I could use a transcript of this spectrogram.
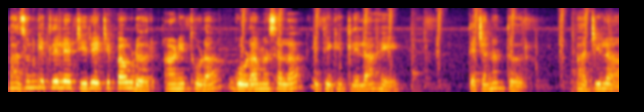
भाजून घेतलेल्या जिऱ्याची पावडर आणि थोडा गोडा मसाला इथे घेतलेला आहे. त्याच्यानंतर भाजीला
